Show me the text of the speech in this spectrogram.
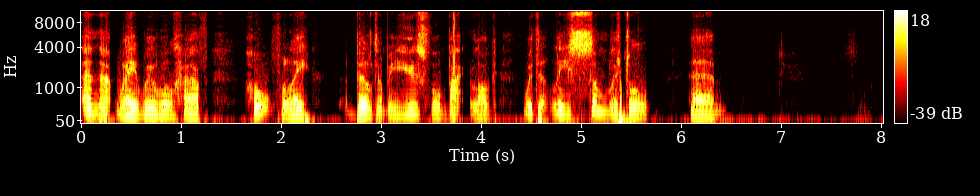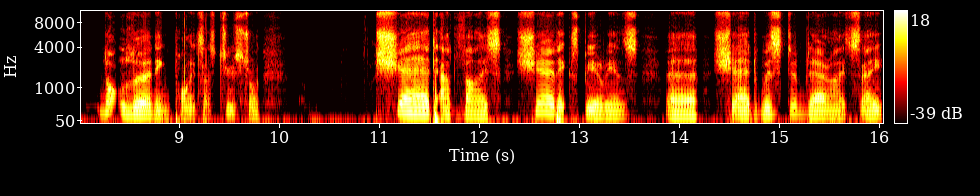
and that way we will have hopefully build up a useful backlog with at least some little, um, not learning points, that's too strong, shared advice, shared experience, uh, shared wisdom, dare I say,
